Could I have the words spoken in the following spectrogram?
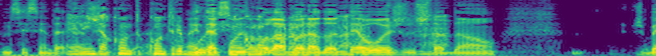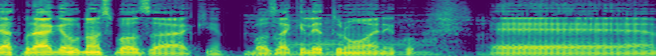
não sei se ainda. Ele ainda acho, contribui. Ainda é colaborador até hoje do uhum. Estadão. Gilberto Braga é o nosso Balzac. Balzac Nossa. eletrônico. É,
